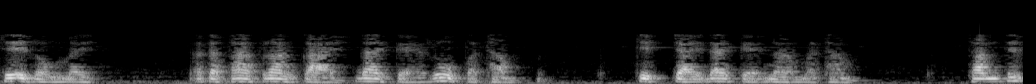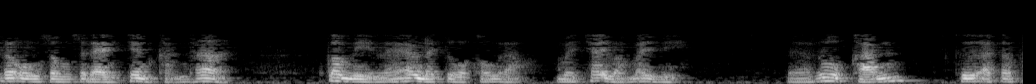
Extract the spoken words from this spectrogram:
ชี้ลงในอัตภาพร่างกายได้แก่รูปธรรม จิตใจได้แก่นามธรรมธรรมที่พระองค์ทรงแสดงเช่นขันห้าก็มีแล้วในตัวของเรา ไม่ใช่ว่าไม่มี รูปขันคืออัตภ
